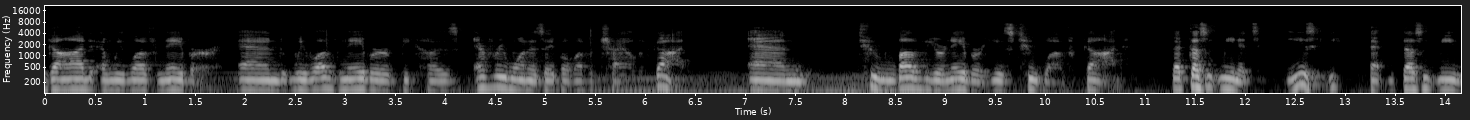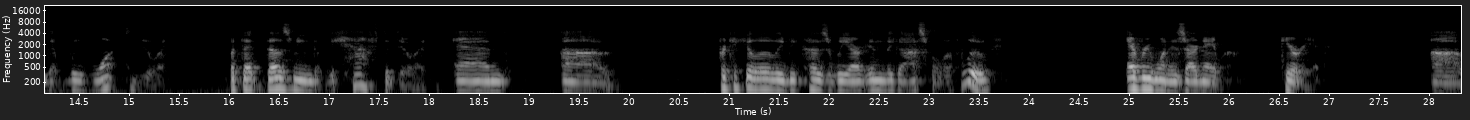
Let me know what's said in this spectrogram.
God and we love neighbor. And we love neighbor because everyone is a beloved child of God. And to love your neighbor is to love God. That doesn't mean it's easy. That doesn't mean that we want to do it. But that does mean that we have to do it. And uh, particularly because we are in the Gospel of Luke, everyone is our neighbor, period. Uh,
